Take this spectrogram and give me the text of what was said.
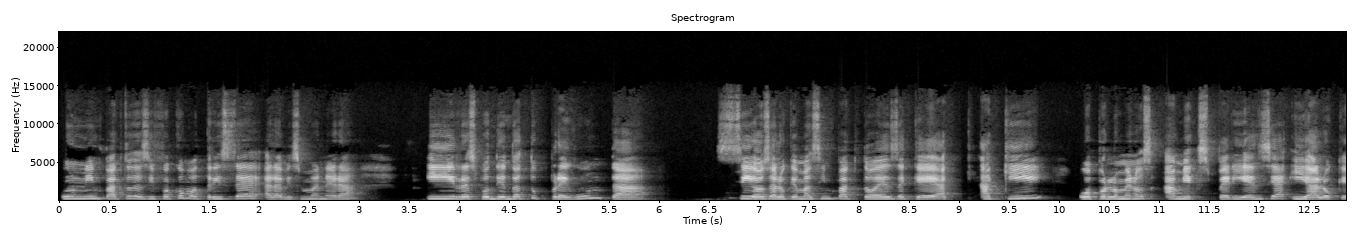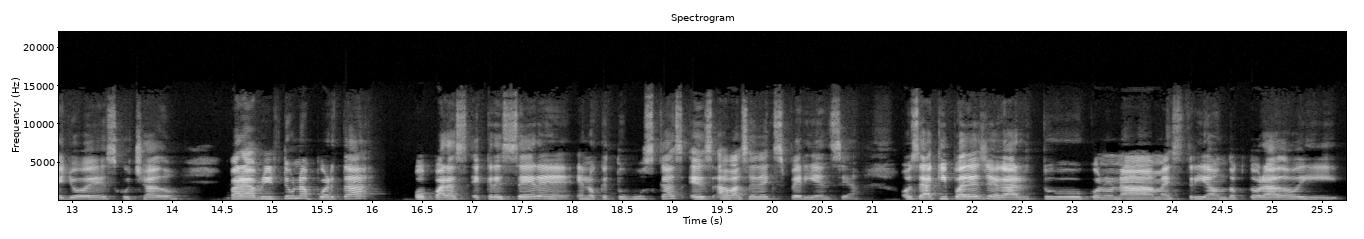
un impacto, o sea, sí fue como triste a la misma manera. Y respondiendo a tu pregunta, sí, o sea, lo que más impactó es de que aquí, o por lo menos a mi experiencia y a lo que yo he escuchado, para abrirte una puerta o para eh, crecer en, lo que tú buscas es a base de experiencia. O sea, aquí puedes llegar tú con una maestría, un doctorado y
